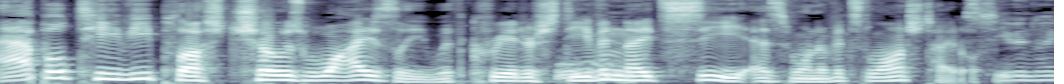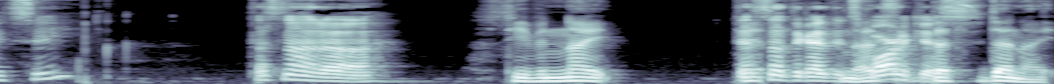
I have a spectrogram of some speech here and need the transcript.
Apple TV Plus chose wisely with creator Steven Knight See as one of its launch titles. Steven Knight See. That's not uh. Steven Knight. That's not the guy that did That's, Spartacus. that's. Best.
